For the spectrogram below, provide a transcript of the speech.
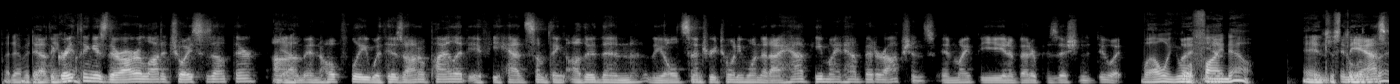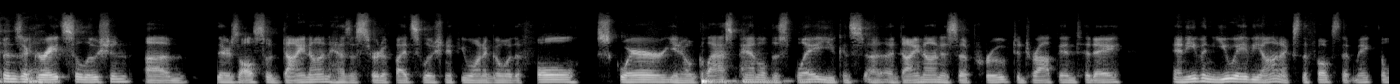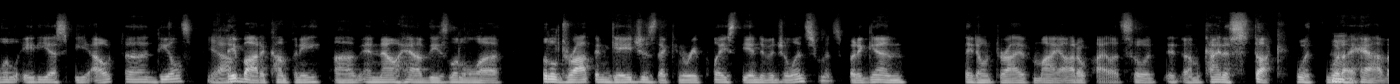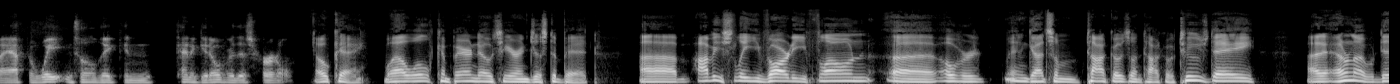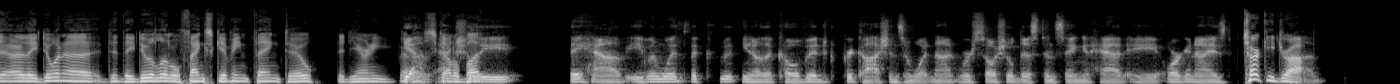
but evidently, Yeah, the great not. thing is there are a lot of choices out there. Yeah. Um, and hopefully, with his autopilot, if he had something other than the old Century 21 that I have, he might have better options and might be in a better position to do it. Well, we But, will yeah, find out. And And, just and the little bit. Aspen's a Yeah. great solution. Um, there's also Dynon has a certified solution. If you want to go with a full square, you know, glass panel display, you can. Uh, a Dynon is approved to drop in today. And even uAvionix, the folks that make the little ADSB out uh, deals, Yeah. they bought a company um, and now have these little uh, little drop-in gauges that can replace the individual instruments. But again, they don't drive my autopilot, so it, it, I'm kind of stuck with what Hmm. I have. I have to wait until they can kind of get over this hurdle. Okay. Well, we'll compare notes here in just a bit. Um, obviously, you've already flown uh, over and got some tacos on Taco Tuesday. I, I don't know. Did, are they doing a? Did they do a little Thanksgiving thing too? Did you hear any uh, yeah, scuttlebutt? actually, they have even with the you know the COVID precautions and whatnot. We're social distancing and had a organized Turkey drop. uh,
